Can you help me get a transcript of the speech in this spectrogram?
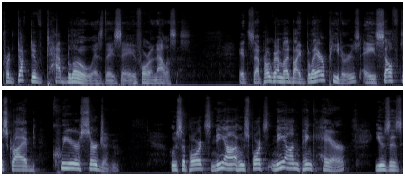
productive tableau, as they say, for analysis. It's a program led by Blair Peters, a self described queer surgeon who supports neon who sports neon pink hair, uses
